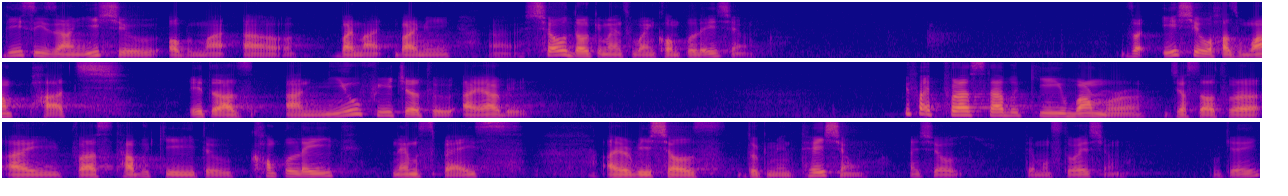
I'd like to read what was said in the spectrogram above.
This is an issue of my, by, my, by me, show documents when completion. The issue has one patch. It has a new feature to IRB. If I press tab key one more, just after I press tab key to complete namespace, I IRB shows documentation. I show demonstration, okay?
